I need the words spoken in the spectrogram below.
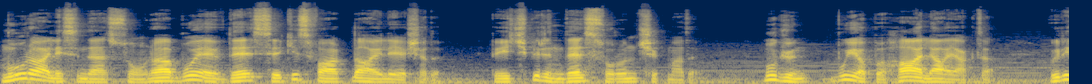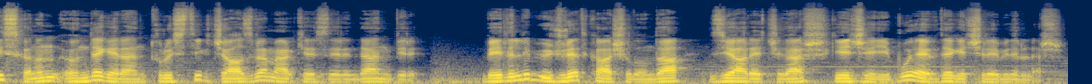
Moore ailesinden sonra bu evde 8 farklı aile yaşadı ve hiçbirinde sorun çıkmadı. Bugün bu yapı hala ayakta. Briska'nın önde gelen turistik cazibe merkezlerinden biri. Belirli bir ücret karşılığında ziyaretçiler geceyi bu evde geçirebilirler.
